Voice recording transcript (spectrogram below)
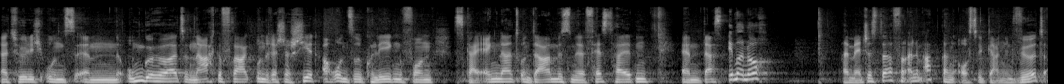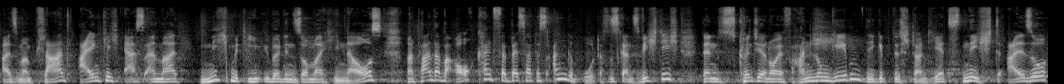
natürlich uns ähm, umgehört und nachgefragt und recherchiert, auch unsere Kollegen von Sky England. Und da müssen wir festhalten, ähm, dass immer noch bei Manchester von einem Abgang ausgegangen wird. Also man plant eigentlich erst einmal nicht mit ihm über den Sommer hinaus. Man plant aber auch kein verbessertes Angebot. Das ist ganz wichtig, denn es könnte ja neue Verhandlungen geben. Die gibt es Stand jetzt nicht. Also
